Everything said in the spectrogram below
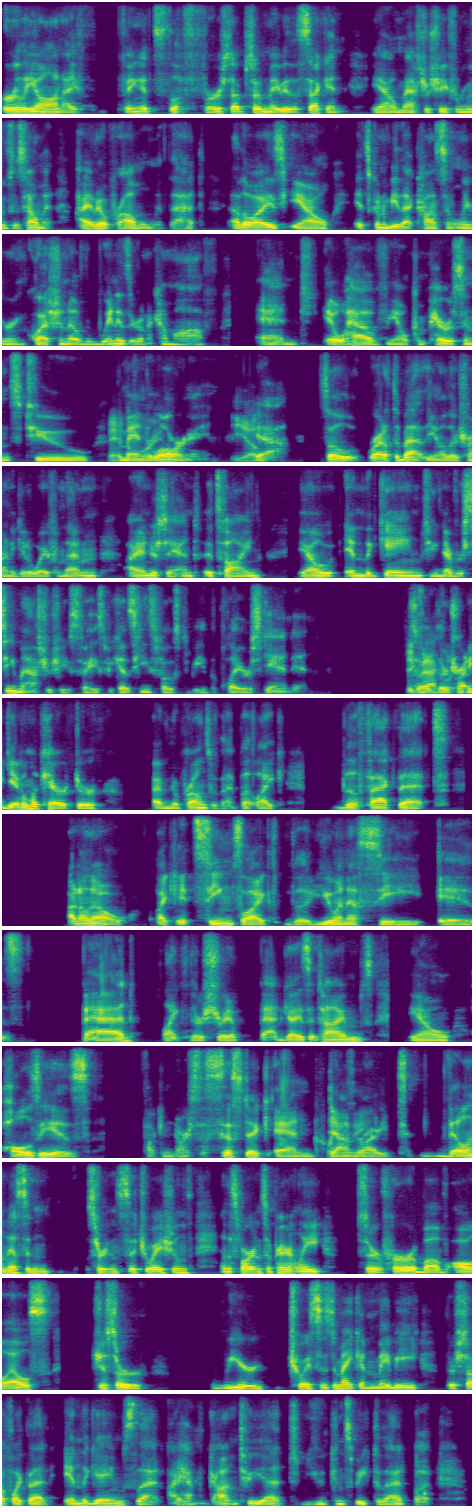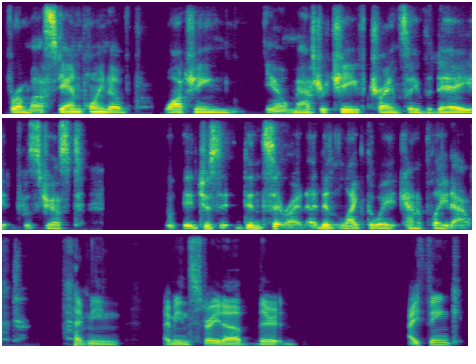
early on, I think it's the first episode, maybe the second. You know, Master Chief removes his helmet. I have no problem with that. Otherwise, you know, it's going to be that constant lingering question of when is it going to come off, and it will have you know comparisons to the Mandalorian. Yep. Yeah. So right off the bat, you know, they're trying to get away from that, and I understand it's fine. you know, in the games, you never see Master Chief's face because he's supposed to be the player stand in. Exactly. So they're trying to give him a character. I have no problems with that. But like the fact that I don't know, like it seems like the UNSC is bad. Like they're straight up bad guys at times. You know, Halsey is fucking narcissistic and Crazy. downright villainous in certain situations. And the Spartans apparently serve her above all else. Just are weird choices to make. And maybe there's stuff like that in the games that I haven't gotten to yet. You can speak to that. But from a standpoint of watching, you know, Master Chief try and save the day, it was just, it just it didn't sit right. I didn't like the way it kind of played out. I mean, I mean, straight up, there. I think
